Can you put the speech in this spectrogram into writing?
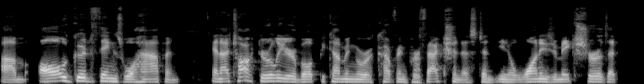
um, all good things will happen. And I talked earlier about becoming a recovering perfectionist and, you know, wanting to make sure that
